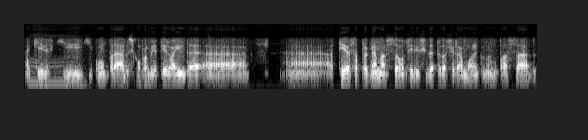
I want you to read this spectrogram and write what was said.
aqueles uhum. que, que compraram, se comprometeram ainda a, a, a, ter essa programação oferecida pela Filarmônica no ano passado.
